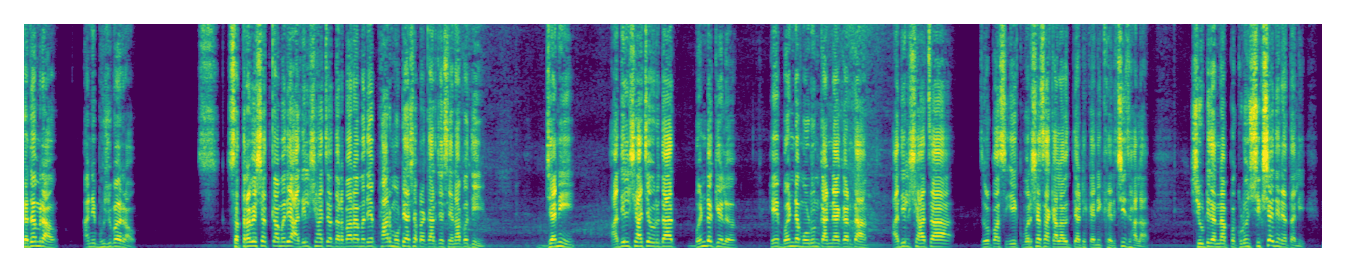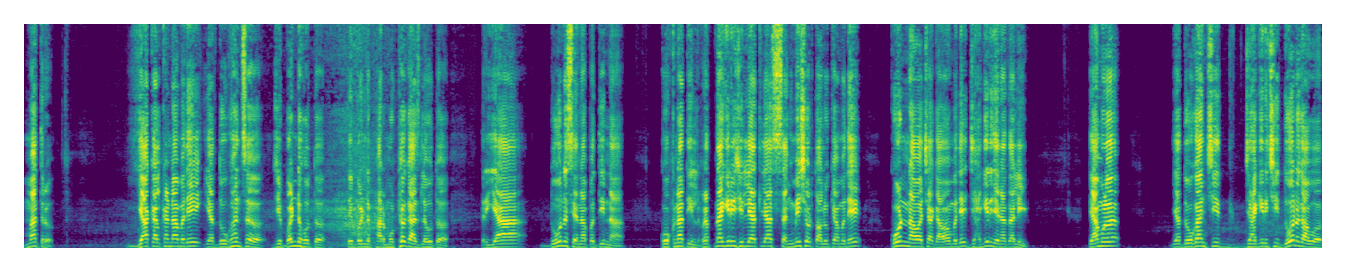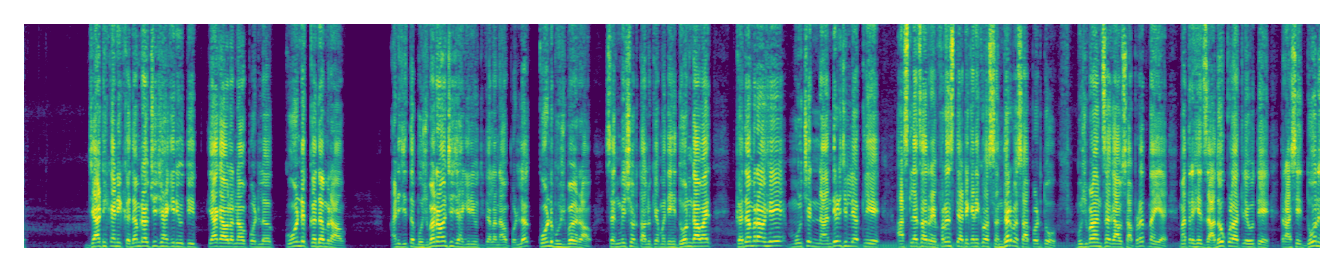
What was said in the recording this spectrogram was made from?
कदमराव आणि भुजबळराव. सतराव्या शतकामध्ये आदिलशहाच्या दरबारामध्ये फार मोठ्या अशा प्रकारचे सेनापती ज्यांनी आदिलशहाच्या विरोधात बंड केलं. हे बंड मोडून काढण्याकरता आदिलशहाचा जवळपास एक वर्षाचा कालावधी त्या ठिकाणी खर्ची झाला. शेवटी त्यांना पकडून शिक्षा देण्यात आली. मात्र या कालखंडामध्ये या दोघांचं जे बंड होतं ते बंड फार मोठं गाजलं होतं. तर या दोन सेनापतींना कोकणातील रत्नागिरी जिल्ह्यातल्या संगमेश्वर तालुक्यामध्ये कोण नावाच्या गावामध्ये जहागीर देण्यात आली? त्यामुळं या दोघांची जहागिरीची दोन गावं ज्या ठिकाणी कदमरावची जहागिरी होती त्या गावाला नाव पडलं कोंड कदमराव. आणि जिथं भुजबळरावांची जहागिरी होती त्याला नाव पडलं कोंड भुजबळराव. संगमेश्वर तालुक्यामध्ये ही दोन गाव आहेत. कदमराव हे मूळचे नांदेड जिल्ह्यातले असल्याचा रेफरन्स त्या ठिकाणी किंवा संदर्भ सापडतो. भुजबळांचं गाव सापडत नाही आहे मात्र हे जाधव कुळातले होते तर असे दोन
